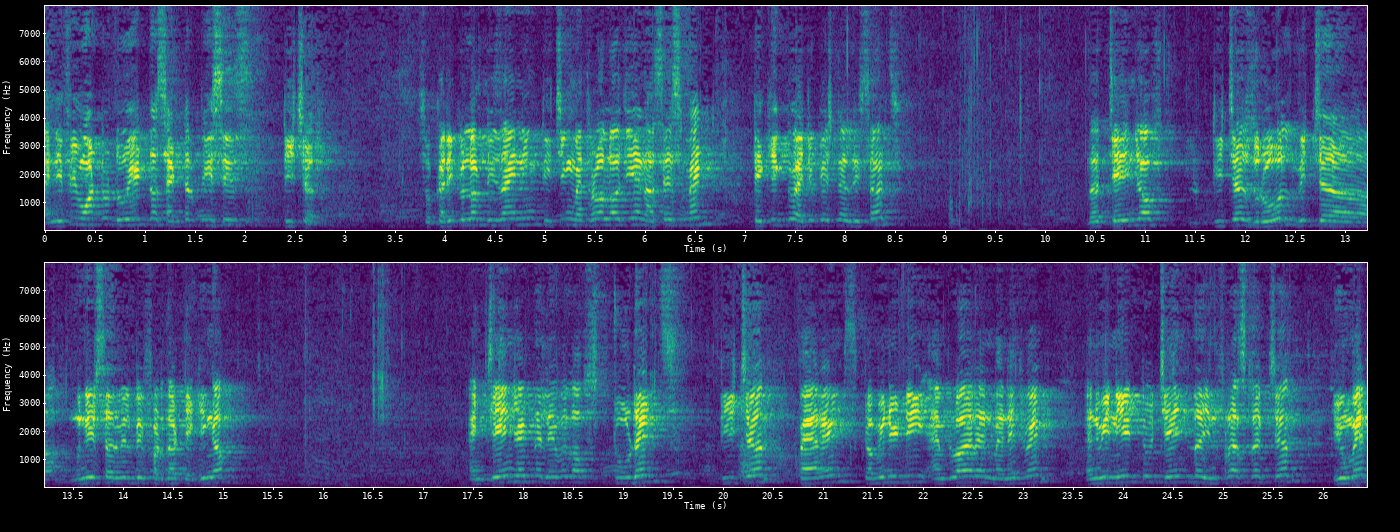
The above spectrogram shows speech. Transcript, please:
And if you want to do it, the centerpiece is teacher. So curriculum designing, teaching methodology and assessment, taking to educational research, the change of teacher's role, which uh, Munir sir will be further taking up, and change at the level of students, teacher, parents, community, employer and management, and we need to change the infrastructure, human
